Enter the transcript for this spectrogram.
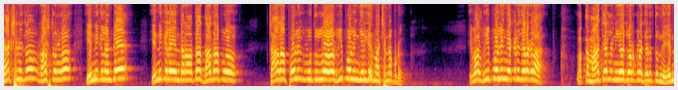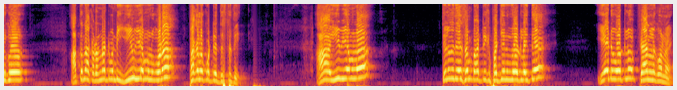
ఫ్యాక్షనిజం రాష్ట్రంలో ఎన్నికలంటే ఎన్నికలైన తర్వాత దాదాపు చాలా పోలింగ్ బూతుల్లో రీపోలింగ్ జరిగేది మా చిన్నప్పుడు. ఇవాళ రీపోలింగ్ ఎక్కడ జరగల? ఒక్క మాచర్ల నియోజకవర్గంలో జరుగుతుంది. ఎందుకు? అతను అక్కడ ఉన్నటువంటి ఈవీఎంలు కూడా పగల కొట్టే దుస్థితి. ఆ ఈవీఎంలో తెలుగుదేశం పార్టీకి పద్దెనిమిది ఓట్లు అయితే ఏడు ఓట్లు ఫ్యాన్లకు ఉన్నాయి.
